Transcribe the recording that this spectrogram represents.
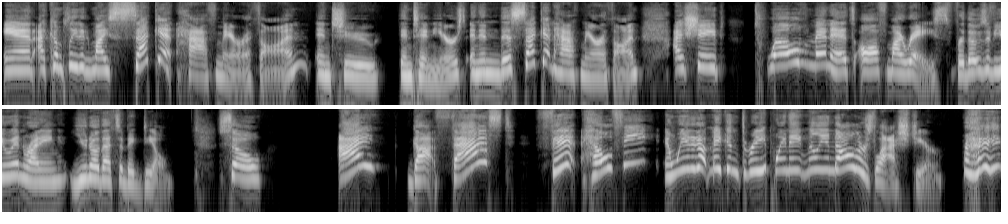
and I completed my second half marathon into in 10 years. And in this second half marathon, I shaved 12 minutes off my race. For those of you in running, you know that's a big deal. So I got fast, fit, healthy, and we ended up making $3.8 million last year, right?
